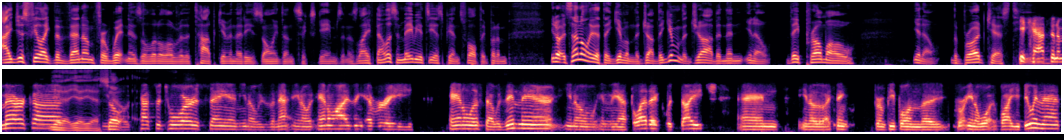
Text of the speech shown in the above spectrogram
I just feel like the venom for Witten is a little over the top, given that he's only done six games in his life. Now, listen, maybe it's ESPN's fault. They put him, you know, it's not only that they give him the job, they give him the job, and then you know they promo, you know, the broadcast team. Captain America. Yeah, yeah, yeah. So Tessitore is saying, you know, he's an, you know analyzing every analyst that was in there, you know, in the Athletic with Deitsch, and you know, I think from people in the, you know, wh- why are you doing that?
